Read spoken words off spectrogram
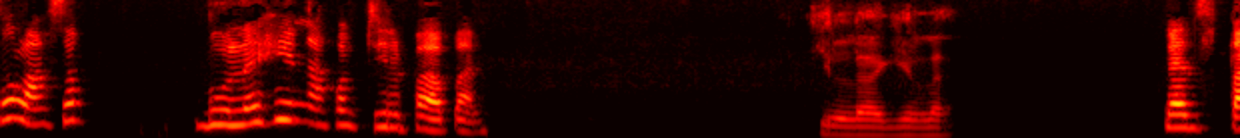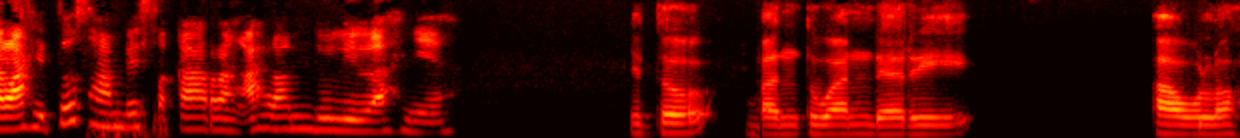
tuh langsung bolehin aku jilbaban Gila, gila. dan setelah itu sampai sekarang alhamdulillahnya Itu bantuan dari Allah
